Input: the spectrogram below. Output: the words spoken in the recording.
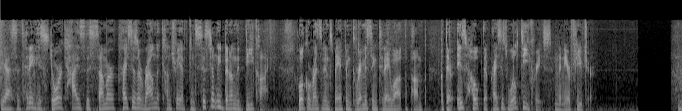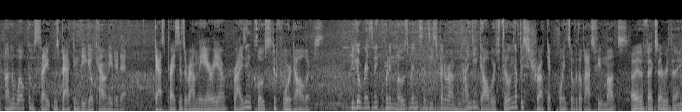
Yes, it's hitting historic highs this summer, prices around the country have consistently been on the decline. Local residents may have been grimacing today while at the pump, but there is hope that prices will decrease in the near future. An unwelcome sight was back in Vigo County today. Gas prices around the area rising close to $4. Vigo resident Quinton Mosman says he spent around $90 filling up his truck at points over the last few months. Oh, it affects everything.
